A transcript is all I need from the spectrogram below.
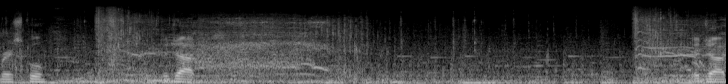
Very cool. Good job. Good job.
